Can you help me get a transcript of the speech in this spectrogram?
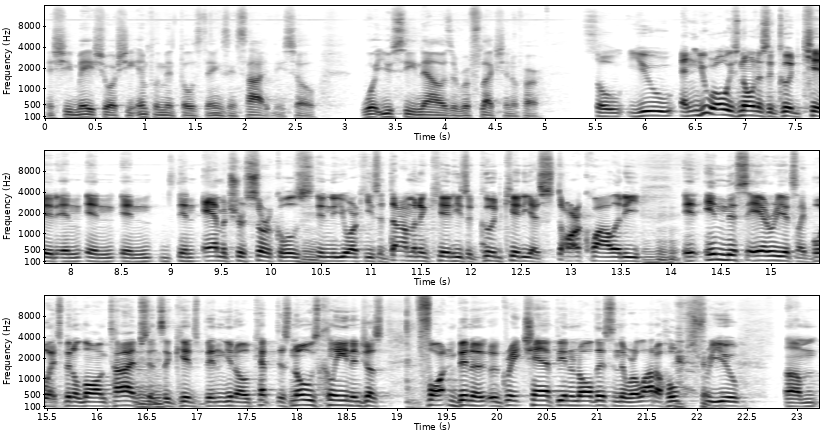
And she made sure she implement those things inside me. So what you see now is a reflection of her. So you and you were always known as a good kid in in in, in amateur circles mm. in New York. He's a dominant kid. He's a good kid. He has star quality mm-hmm. in, in this area. It's like, boy, it's been a long time since mm-hmm. a kid's been you know kept his nose clean and just fought and been a, a great champion and all this. And there were a lot of hopes for you. Um,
